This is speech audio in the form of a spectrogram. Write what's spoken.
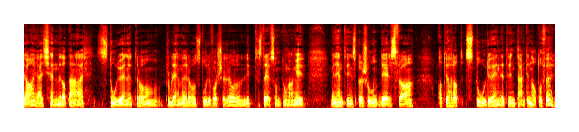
ja, jeg kjenner at det er store uenigheter og problemer og store forskjeller og litt strevsomt noen ganger. Men henter inspirasjon dels fra at vi har hatt store uenigheter internt i Nato før.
